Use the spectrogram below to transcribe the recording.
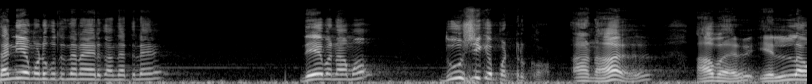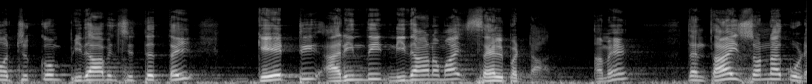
தண்ணியை மொண்டு கொடுத்துருந்தானே இருக்கும் அந்த இடத்துல? தேவநாமம் தூஷிக்கப்பட்டிருக்கோம். ஆனால் அவர் எல்லாவற்றுக்கும் பிதாவின் சித்தத்தை கேட்டு அறிந்து நிதானமாய் செயல்பட்டார். ஆமே தன் தாய் சொன்னா கூட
